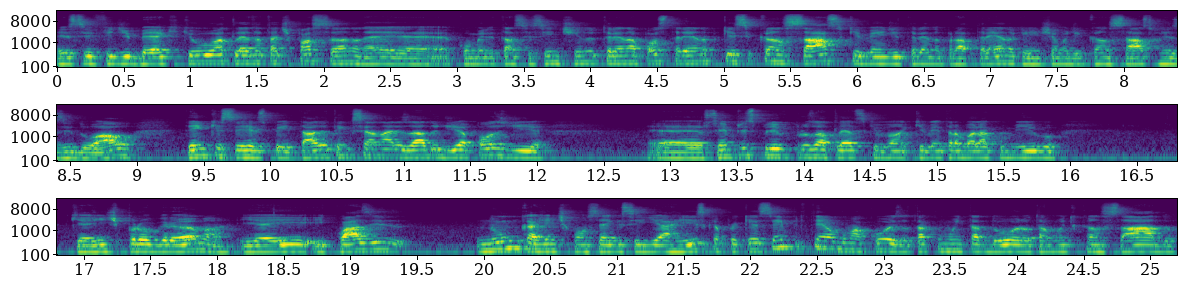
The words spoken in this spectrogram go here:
esse feedback que o atleta está te passando, né? É, como ele está se sentindo treino após treino, porque esse cansaço que vem de treino para treino, que a gente chama de cansaço residual, tem que ser respeitado e tem que ser analisado dia após dia. É, eu sempre explico para os atletas que, vão, que vêm trabalhar comigo que a gente programa e aí e quase nunca a gente consegue seguir a risca porque sempre tem alguma coisa, ou tá com muita dor, ou tá muito cansado.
